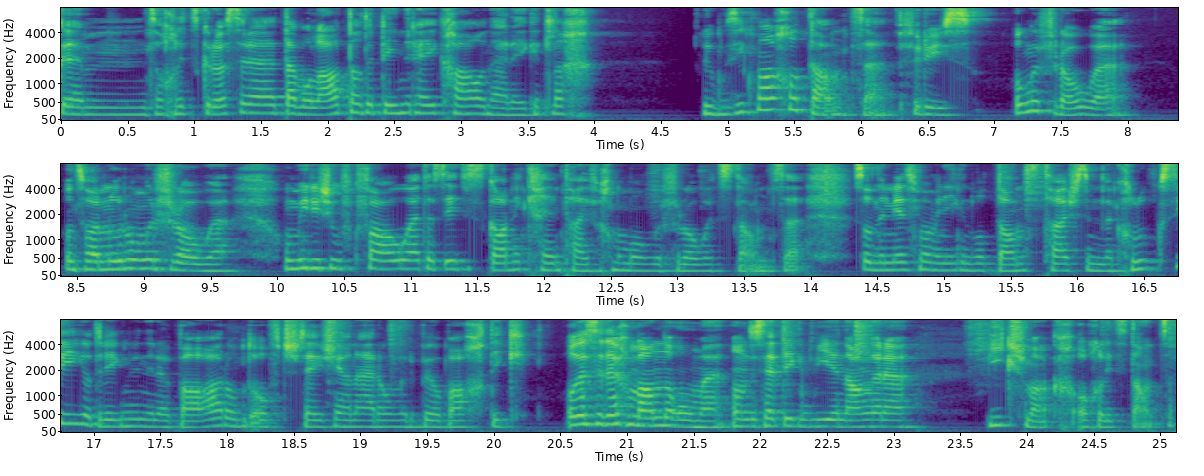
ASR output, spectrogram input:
ähm, so ein bisschen das grössere Tavolata oder Dinner hatten und dann eigentlich Musik machen und tanzen für uns, unter Frauen. Und zwar nur unter Frauen. Und mir ist aufgefallen, dass ich das gar nicht kennt einfach nur unter Frauen zu tanzen. Sondern jedes Mal, wenn ich irgendwo tanzt habe, war es in einem Club oder irgendwie in einer Bar und oft stehst du ja dann unter Beobachtung. Oder es sind einfach Männer rum und es hat irgendwie einen anderen Beigeschmack, auch ein bisschen zu tanzen.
